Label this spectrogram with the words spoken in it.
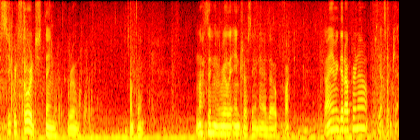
Secret storage thing. Room. Something. Nothing really interesting in here though. Fuck. Can I even get up here now? Yes, I can.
